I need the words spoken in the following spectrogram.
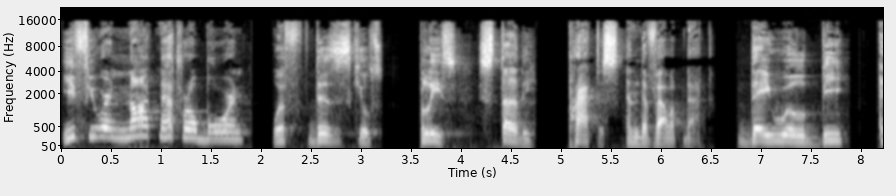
If you are not natural born with these skills, please study, practice, and develop that. They will be a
